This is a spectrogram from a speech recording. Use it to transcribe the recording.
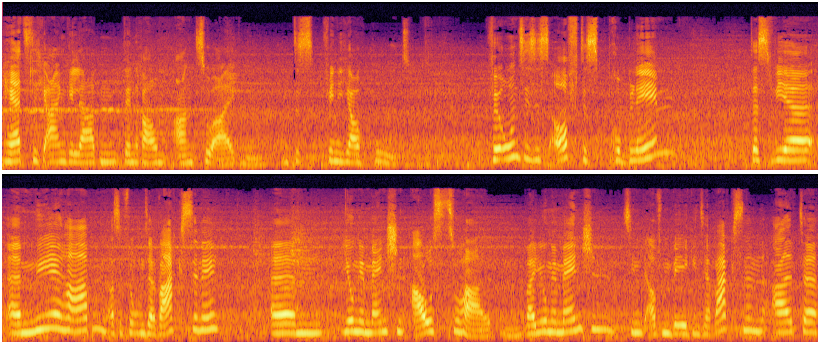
herzlich eingeladen, den Raum anzueignen. Und das finde ich auch gut. Für uns ist es oft das Problem, dass wir äh, Mühe haben, also für uns Erwachsene, ähm, junge Menschen auszuhalten. Weil junge Menschen sind auf dem Weg ins Erwachsenenalter,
